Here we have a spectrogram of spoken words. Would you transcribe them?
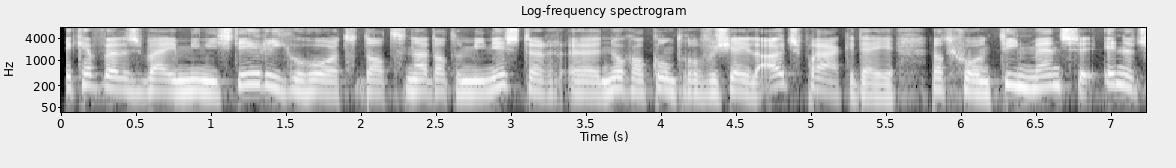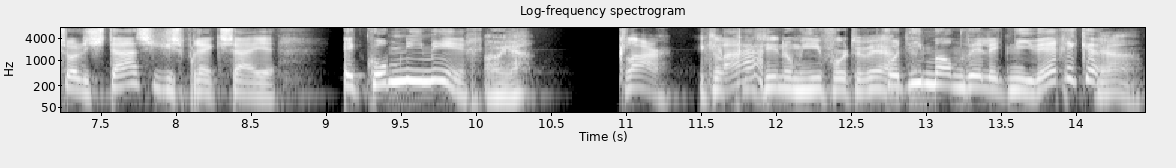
ik heb wel eens bij een ministerie gehoord dat nadat een minister eh, nogal controversiële uitspraken deed, dat gewoon tien mensen in het sollicitatiegesprek zeiden: Ik kom niet meer. Oh ja, klaar. Ik heb Klaar? geen zin om hiervoor te werken. Voor die man wil ik niet werken. Ja.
